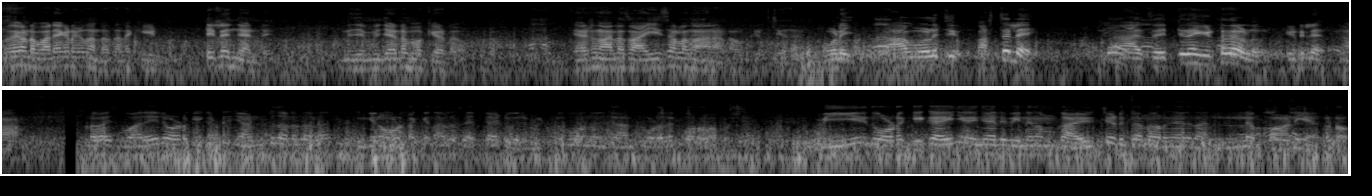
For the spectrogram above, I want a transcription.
അത് കണ്ടോ വല കിടക്കുന്നുണ്ടോ? നല്ല കിട്ടിലും ഞണ്ട്. പിന്നെ ജിമ്മി ചേട്ടൻ പൊക്കെ കേട്ടോ അത്യാവശ്യം നല്ല ഉള്ള സാധനം കേട്ടോ കിട്ടിയത് പൊളി. ആ പൊളിച്ച് ഫസ്റ്റ് അല്ലേ? ആ സെറ്റ് ഞാൻ കിട്ടതേ ഉള്ളൂ കിട്ടില്ല ആ. ഇവിടെ വലയിൽ ഉടക്കി കിട്ടി രണ്ട് തല തല ഇങ്ങനെ ഉടക്കി നല്ല സെറ്റായിട്ട് വരും. വിട്ടു പോകുന്ന ചാൻസ് വളരെ കുറവാണ് പക്ഷേ മീൻ ഇത് ഉടക്കി കഴിഞ്ഞ് കഴിഞ്ഞാൽ പിന്നെ നമുക്ക് അഴിച്ചെടുക്കുക എന്ന് പറഞ്ഞാൽ നല്ല പണിയാണ് കേട്ടോ?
